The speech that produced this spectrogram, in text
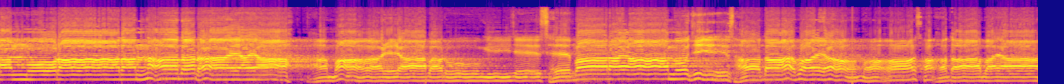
남모라란나다라야야 아말야 바루기 이제 세바라야 무지 사다바야 마 사다바야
